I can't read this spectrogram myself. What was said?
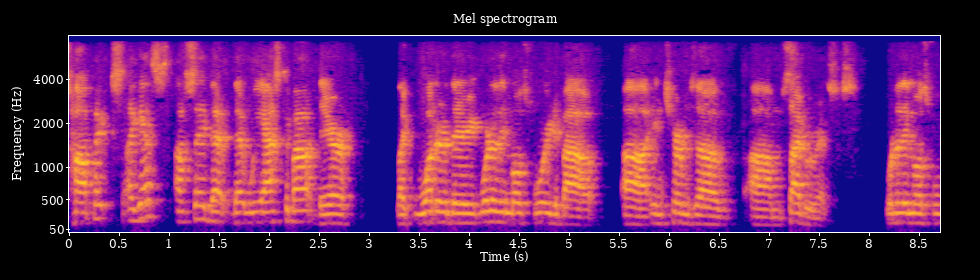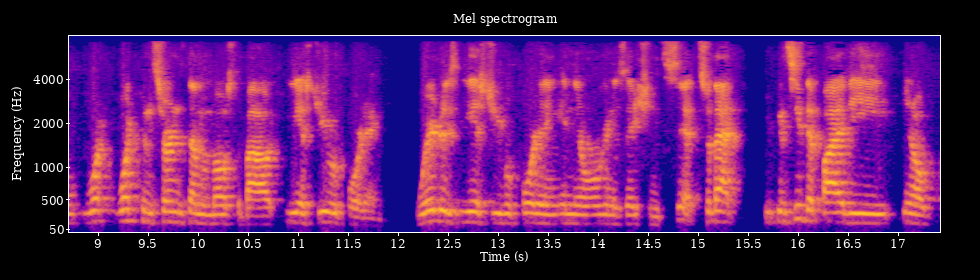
topics, I guess I'll say that that we ask about. They're like, what are they? What are they most worried about uh, in terms of um, cyber risks? What are they most? What what concerns them the most about ESG reporting? Where does ESG reporting in their organization sit? So that you can see that by the you know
